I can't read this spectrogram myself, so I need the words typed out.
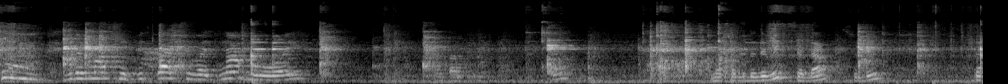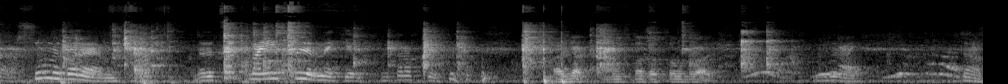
Так, будемо Машу підкачувати ногою. Отак. Маша буде дивитися, да? Сюди. Так, що ми беремо? Рецепт моїх сирників. Не тарахти. А як? Мені треба це убрати. Вибирай. Так,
